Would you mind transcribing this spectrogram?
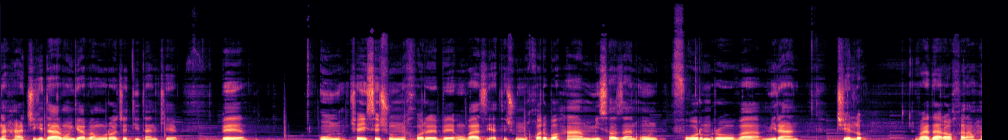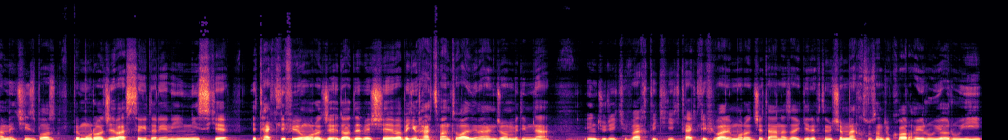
نه هرچی که درمانگر و مراجع دیدن که به اون کیسشون می‌خوره به اون وضعیتشون می‌خوره با هم می‌سازن اون فرم رو و میرن جلو. و در آخر هم همه چیز باز به مراجع بستگی داره. یعنی این نیست که یه تکلیفی به مراجع داده بشه و بگیم حتما تو باید این انجام بدیم. نه. اینجوری که وقتی که یک تکلیفی برای مراجع در نظر گرفته میشه مخصوصا تو کارهای رویارویی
